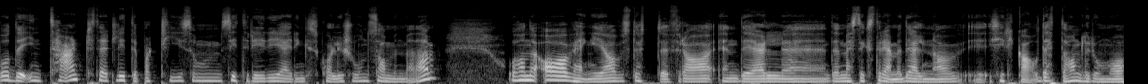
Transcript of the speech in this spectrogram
både internt til et lite parti som sitter i regjeringskoalisjon sammen med dem, og han er avhengig av støtte fra del, den mest ekstreme delen av kirka. Og dette handler om å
